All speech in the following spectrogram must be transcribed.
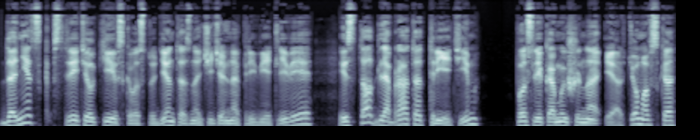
Донецк встретил киевского студента значительно приветливее и стал для брата третьим, после Камышина и Артемовска,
